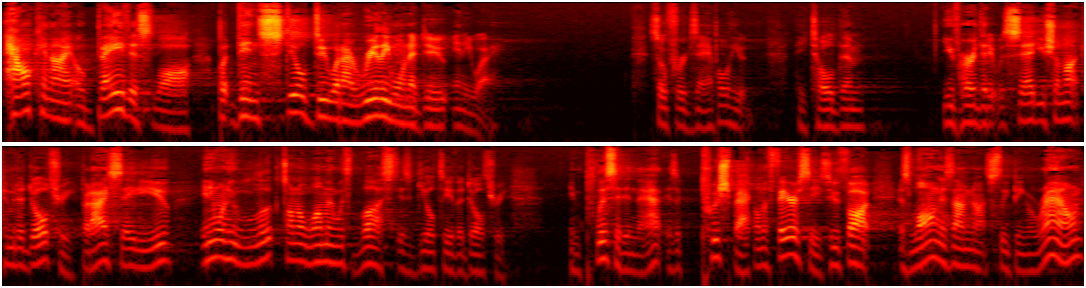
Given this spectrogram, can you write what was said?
how can I obey this law, but then still do what I really want to do anyway. So, for example, he, he told them, You've heard that it was said, You shall not commit adultery. But I say to you, anyone who looks on a woman with lust is guilty of adultery. Implicit in that is a pushback on the Pharisees who thought, as long as I'm not sleeping around,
